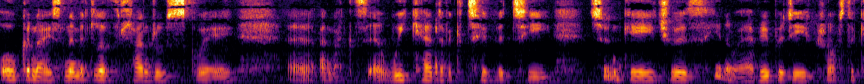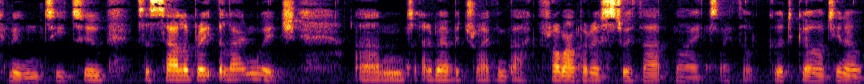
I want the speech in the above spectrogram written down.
organised in the middle of Llanrws Square, uh, an act, a weekend of activity to engage with you know everybody across the community to to celebrate the language. And I remember driving back from Aberystwyth that night, and I thought, good God, you know,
